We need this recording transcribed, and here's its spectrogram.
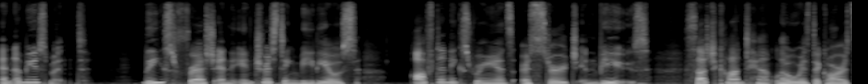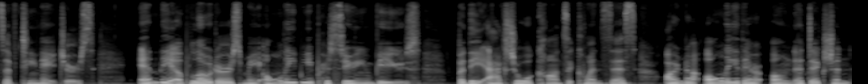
and amusement. These fresh and interesting videos often experience a surge in views. Such content lowers the guards of teenagers, and the uploaders may only be pursuing views, but the actual consequences are not only their own addiction,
